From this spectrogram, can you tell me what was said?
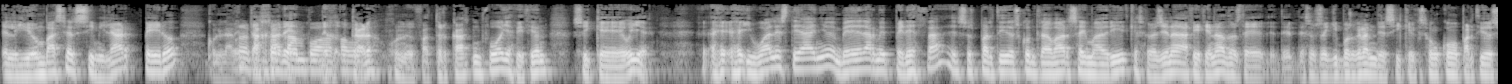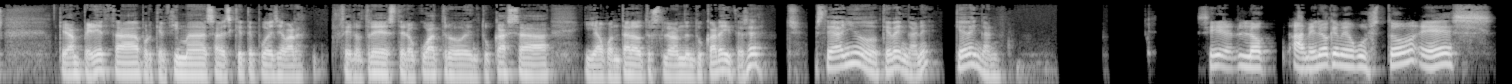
el guion va a ser similar, pero con la ventaja de, claro, con el factor campo y afición. Así que, oye, igual este año, en vez de darme pereza, esos partidos contra Barça y Madrid, que se nos llena de aficionados de, de esos equipos grandes y que son como partidos que dan pereza, porque encima sabes que te puedes llevar 0,3, 0,4 en tu casa y aguantar a otros celebrando en tu cara y dices, eh, este año que vengan, eh, que vengan. Sí, lo, a mí lo que me gustó es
